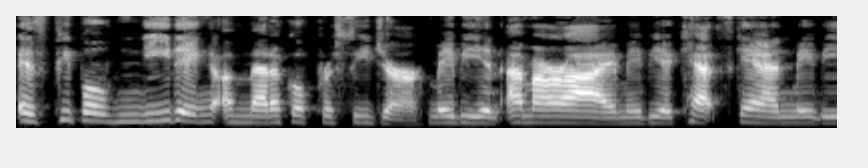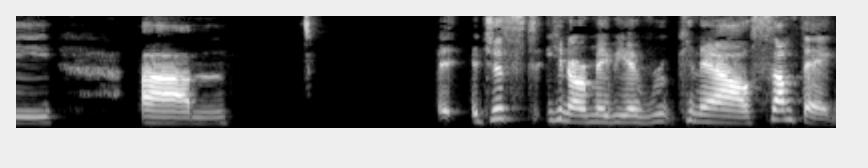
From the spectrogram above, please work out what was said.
is people needing a medical procedure, maybe an MRI, maybe a CAT scan, maybe um, just you know maybe a root canal something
